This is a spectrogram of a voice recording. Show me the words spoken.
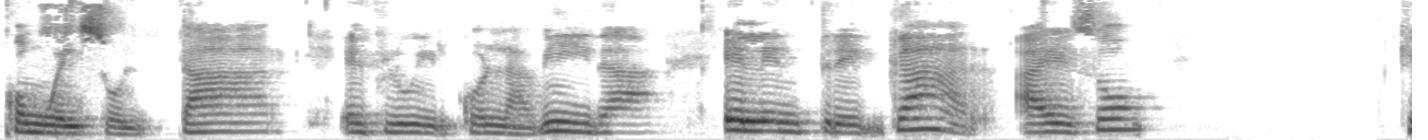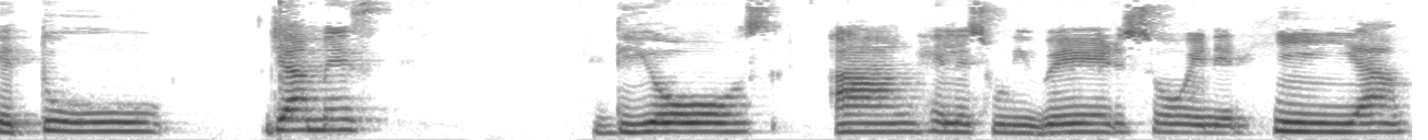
como el soltar, el fluir con la vida, el entregar a eso que tú llames Dios, ángeles, universo, energía,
